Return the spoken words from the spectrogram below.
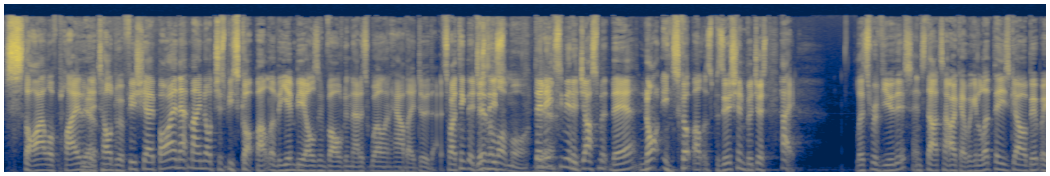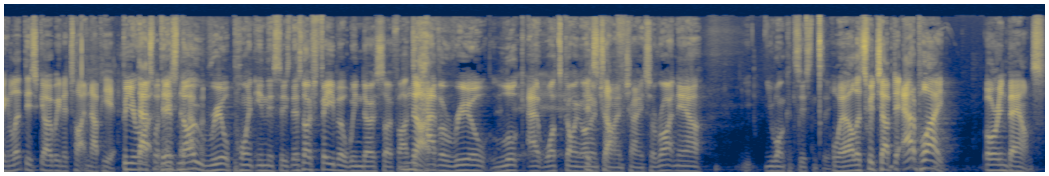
style of play that Yeah. they're told to officiate by, and that may not just be Scott Butler. The NBL's involved in that as well, and how they do that. So I think there just There's a lot more, There needs to be an adjustment there, not in Scott Butler's position, but just hey. Let's review this and start saying, okay, we're going to let these go a bit. We're going to let this go. We're going to tighten up here. But you're That's right. What There's no real point in this season. There's no FIBA window so far No. to have a real look at what's going on It's and try and change. So right now, you want consistency. Well, let's switch up to out of play or in bounds.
